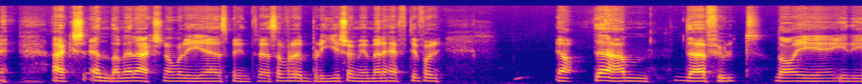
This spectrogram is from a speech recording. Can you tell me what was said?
action, Enda mer action over de eh, sprintracene, for det blir så mye mer heftig. For ja, det er, det er fullt da i, i, de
